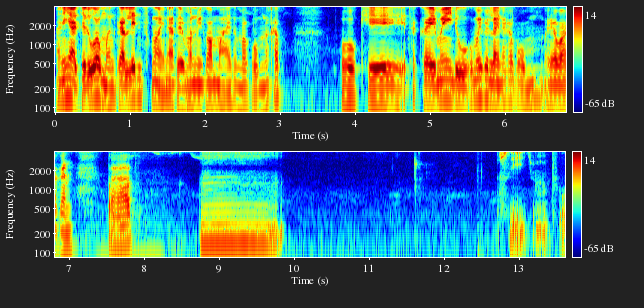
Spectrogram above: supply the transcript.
อันนี้อาจจะดูว่าเหมือนการเล่นสักหน่อยนะ แต่มันมีความหมายสำหรับผมนะครับ โอเค ถ้าใครไม่ดูก็ไม่เป็นไรนะครับผมไม่ได้ว่ากัน ปั๊บอืมสีชมพู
